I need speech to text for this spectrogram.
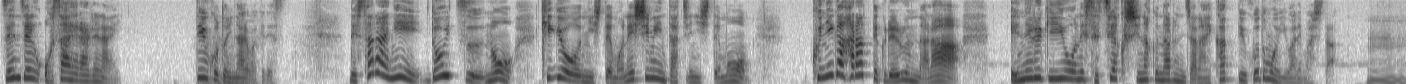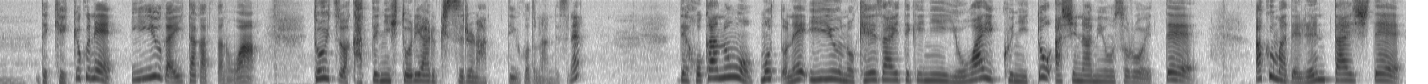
全然抑えられないっていうことになるわけです。で、さらにドイツの企業にしてもね、市民たちにしても、国が払ってくれるんなら、エネルギーをね、節約しなくなるんじゃないかっていうことも言われました。で、結局ね、EU が言いたかったのは、ドイツは勝手に一人歩きするなっていうことなんですね。で他のもっとね EU の経済的に弱い国と足並みを揃えてあくまで連帯して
